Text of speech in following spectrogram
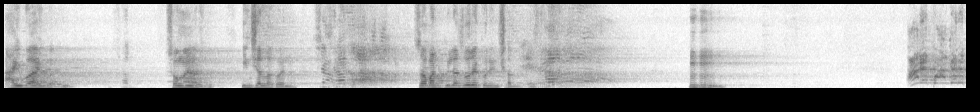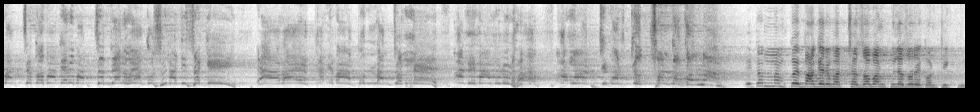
আইব আইব সময় আসবে। ইনশাল্লাহ কয় না। জবান খুলে জোরে করি ইনশাল্লাহ। হুম। জীবনকে উৎসর্গ করলাম। এটার নাম কই বাঘের বাচ্চা, জবান খুলে জোরে কোন ঠিক কি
